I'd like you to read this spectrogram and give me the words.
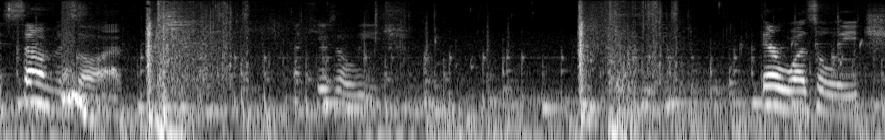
Some of it's alive. Like here's a leech. There was a leech.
